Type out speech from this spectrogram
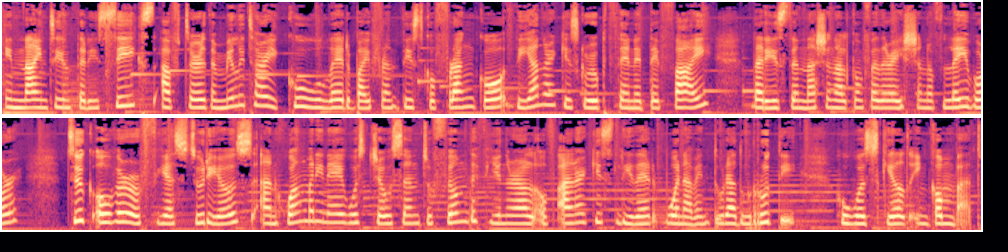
In 1936, after the military coup led by Francisco Franco, the anarchist group CNT-FAI, that is the National Confederation of Labor, took over Orfea Studios and Juan Mariné was chosen to film the funeral of anarchist leader Buenaventura Durruti, who was killed in combat.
